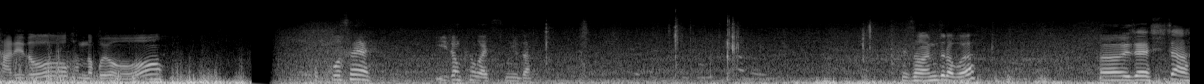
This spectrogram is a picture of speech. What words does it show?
다리도 건너고요. 곳곳에 이정표가 있습니다. 그래서 힘들어 보여? 어, 이제 시작.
